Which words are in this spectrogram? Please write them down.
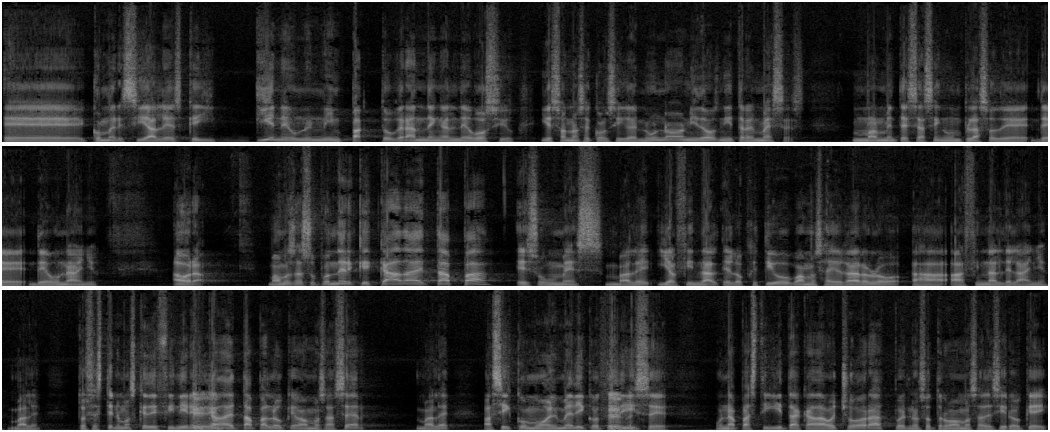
eh, comerciales que tienen un impacto grande en el negocio y eso no se consigue en uno, ni dos, ni tres meses. Normalmente se hace en un plazo de, un año. Ahora, vamos a suponer que cada etapa es un mes, ¿vale? Y al final, el objetivo vamos a llegarlo al final del año, ¿vale? Entonces tenemos que definir en cada etapa lo que vamos a hacer. ¿Vale? Así como el médico te dice una pastillita cada ocho horas, pues nosotros vamos a decir, ok, eh,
